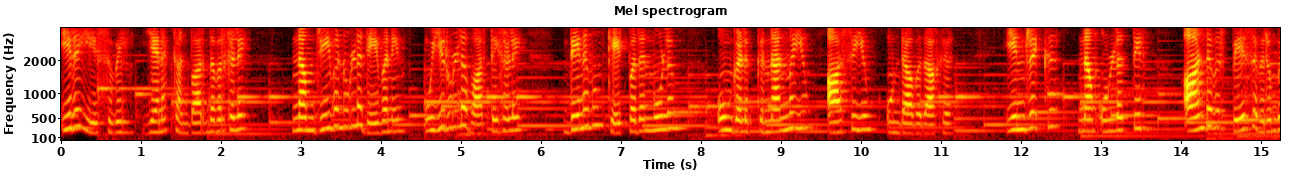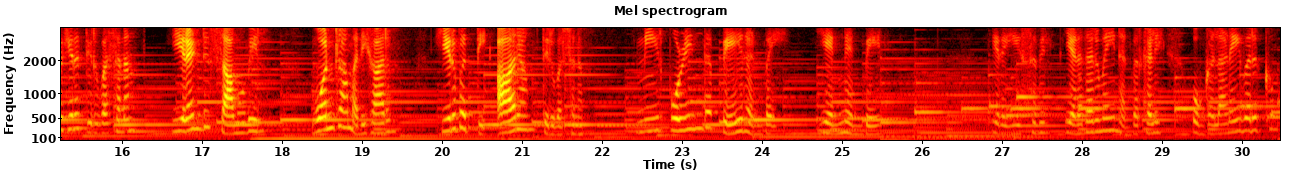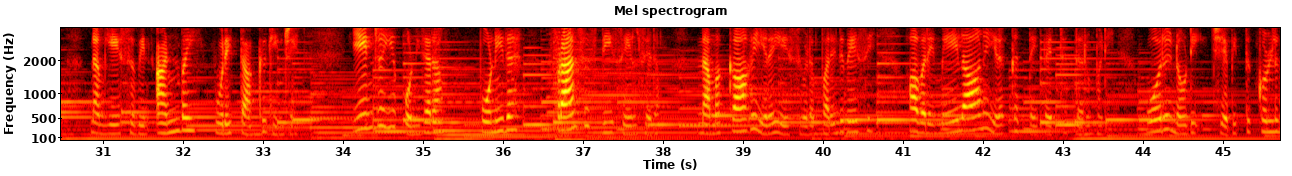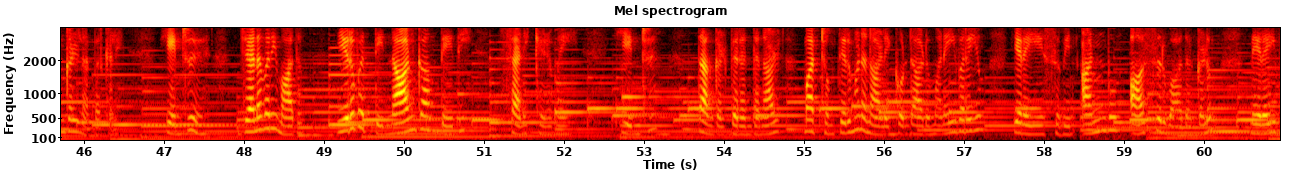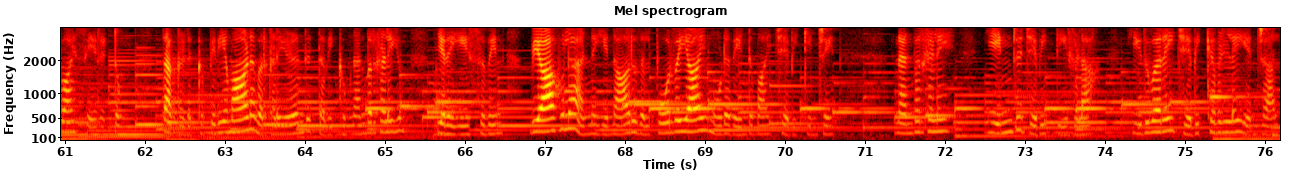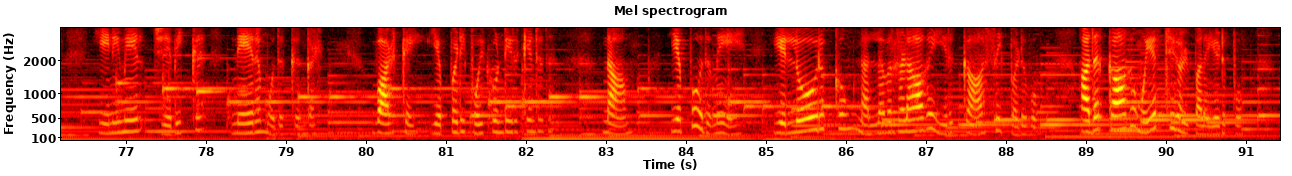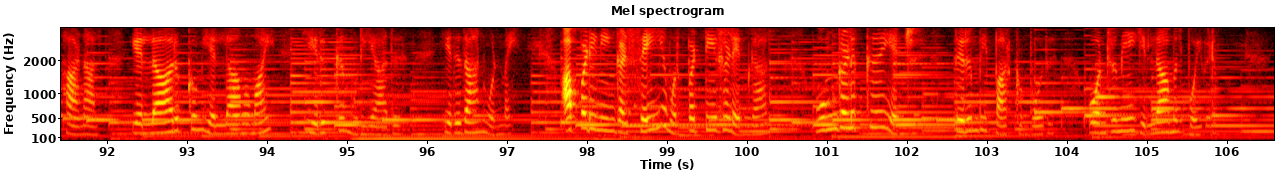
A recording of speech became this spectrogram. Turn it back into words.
இறை இயேசுவில் எனக் அன்பார்ந்தவர்களே நம் ஜீவனுள்ள தேவனின் உயிருள்ள வார்த்தைகளை தினமும் கேட்பதன் மூலம் உங்களுக்கு நன்மையும் ஆசையும் உண்டாவதாக. இன்றைக்கு நம் உள்ளத்தில் ஆண்டவர் பேச விரும்புகிற திருவசனம் இரண்டு சாமுவேல் ஒன்றாம் அதிகாரம் இருபத்தி ஆறாம் திருவசனம். நீர் பொழிந்த பேரன்பை என்னென்பேன் இறையேசுவில் எனதருமை நண்பர்களே உங்கள் அனைவருக்கும் நம் இயேசுவின் அன்பை உரித்தாக்குகின்றேன். இன்றைய புனிதராம் புனித பிரான்சிஸ் டி சேல்ஸிடம் நமக்காக இறை இயேசுவிடம் பரிந்து பேசி அவரின் மேலான இரக்கத்தை பெற்றுத் தரும்படி ஒரு நொடி ஜெபித்துக் கொள்ளுங்கள் நண்பர்களே. என்று ஜனவரி மாதம் இருபத்தி நான்காம் தேதி சனிக்கிழமை. இன்று தங்கள் பிறந்த நாள் மற்றும் திருமண நாளை கொண்டாடும் அனைவரையும் இறையேசுவின் அன்பும் ஆசிர்வாதங்களும் நிறைவாய் சேரட்டும். தங்களுக்கு பிரியமானவர்களை இழந்து தவிக்கும் நண்பர்களையும் இறையேசுவின் வியாகுல அன்னையின் ஆறுதல் போர்வையாய் மூட வேண்டுமாய் ஜெபிக்கின்றேன். நண்பர்களே என்று ஜெபித்தீர்களா? இதுவரை ஜெபிக்கவில்லை என்றால் இனிமேல் ஜெபிக்க நேரம் ஒதுக்குங்கள். வாழ்க்கை எப்படி போய்கொண்டிருக்கின்றது நாம் எப்போதுமே எல்லோருக்கும் நல்லவர்களாக இருக்க ஆசைப்படுவோம். அதற்காக முயற்சிகள் பல எடுப்போம். ஆனால் எல்லாருக்கும் எல்லாமுமாய் இருக்க முடியாது. இதுதான் உண்மை. அப்படி நீங்கள் செய்ய முற்பட்டீர்கள் என்றால் உங்களுக்கு என்று திரும்பி பார்க்கும்போது ஒன்றுமே இல்லாமல் போய்விடும்.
